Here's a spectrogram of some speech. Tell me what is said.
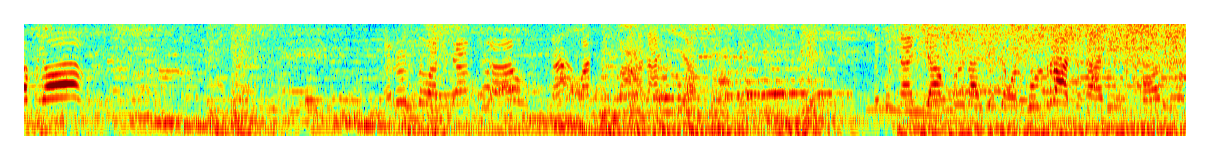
ครับพี่น้องอรุณสวัสดิ์ยามเช้าณวัดป่านาเยียมตำบลนาเยียมอำเภอนาเยียมจังหวัดอุบลราชธานีขอเรียน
